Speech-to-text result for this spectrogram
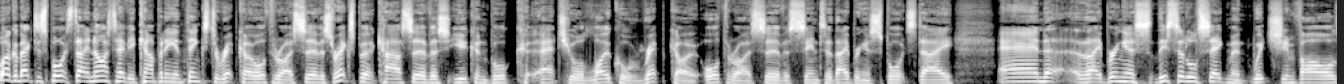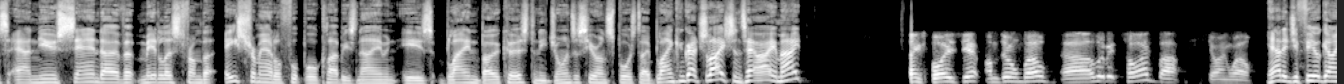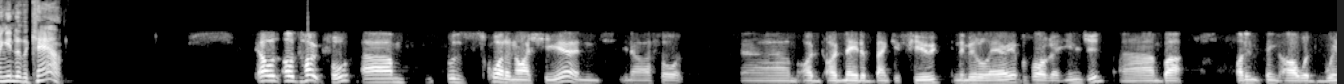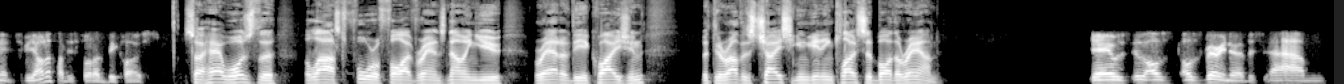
Welcome back to Sports Day. Nice to have your company, and thanks to Repco Authorised Service or Expert Car Service, you can book at your local Repco Authorised Service Centre. They bring us Sports Day, and they bring us this little segment which involves our new Sandover medalist from the East Fremantle Football Club. His name is Blaine Boekhorst, and he joins us here on Sports Day. Blaine, congratulations. How are you, mate? Thanks, boys. Yep, I'm doing well. Uh, a little bit tired, but going well. How did you feel going into the count? I was, I was hopeful. Um, it was quite a nice year, and you know, I thought um, I'd, I'd need to bank a few in the middle area before I got injured. Um, but I didn't think I would win it. To be honest, I just thought I'd be close. So, how was the, the last four or five rounds, knowing you were out of the equation, but there are others chasing and getting closer by the round? Yeah, it was. It, I was. I was very nervous. Um,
